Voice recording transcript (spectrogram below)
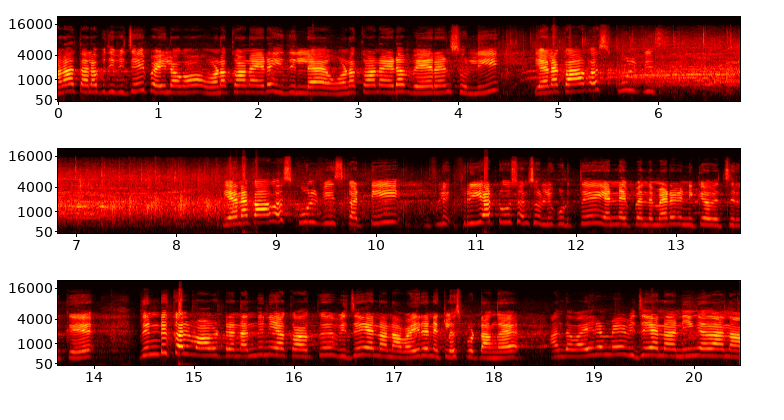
ஆனால் தளபதி விஜய் பயிலகம் உனக்கான இடம் இது இல்லை. உனக்கான இடம் வேறேன்னு சொல்லி எனக்காக ஸ்கூல் ஃபீஸ் எனக்காக ஸ்கூல் ஃபீஸ் கட்டி ஃப்ரீயாக டியூஷன் சொல்லி கொடுத்து என்னை இப்போ இந்த மேடையில் நிற்க வச்சிருக்கு. திண்டுக்கல் மாவட்ட நந்தினி அக்காவுக்கு விஜய் அண்ணா நான் வைர நெக்லஸ் போட்டாங்க. அந்த வைரமே விஜய் அண்ணா நீங்கள் தானா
